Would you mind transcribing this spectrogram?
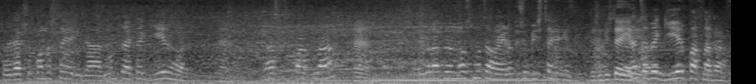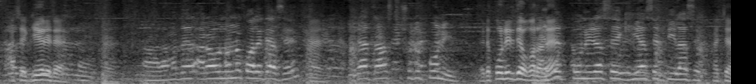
তো এটা একশো পঞ্চাশ টাকা কেজি আর নুনতা একটা গিয়ের হয়। হ্যাঁ। জাস্ট পাতলা। হ্যাঁ। এগুলো আপনার মচমচা হয় এটা দুশো বিশ টাকা কেজি। দুশো বিশ টাকা কেজি। গিয়ের পাতলাটা। আচ্ছা গিয়ার এটা। হ্যাঁ। হ্যাঁ। আর আমাদের আরও অন্যান্য কোয়ালিটি আছে। হ্যাঁ। এটা জাস্ট শুধু পনির। এটা পনির দিয়ে করা না? পনির আছে ঘি আছে তিল আছে। আচ্ছা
